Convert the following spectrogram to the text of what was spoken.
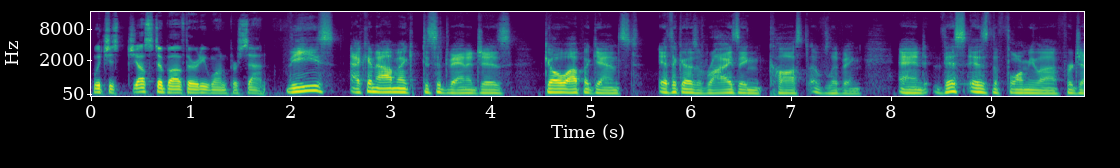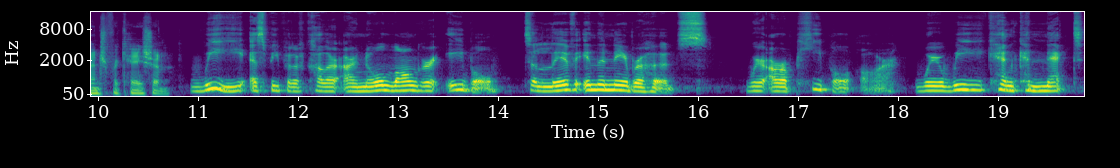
which is just above 31%. These economic disadvantages go up against Ithaca's rising cost of living, and this is the formula for gentrification. We, as people of color, are no longer able to live in the neighborhoods where our people are, where we can connect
